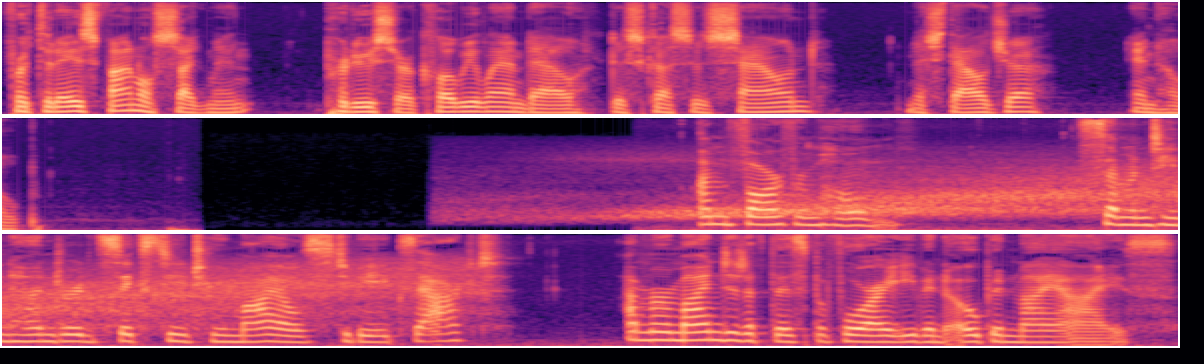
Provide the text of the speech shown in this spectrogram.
For today's final segment, producer Chloe Landau discusses sound, nostalgia, and hope. I'm far from home. 1,762 miles to be exact. I'm reminded of this before I even open my eyes.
